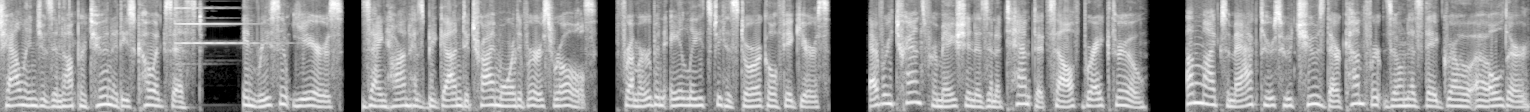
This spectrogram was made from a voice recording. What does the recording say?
challenges and opportunities coexist. In recent years, Zhang Han has begun to try more diverse roles, from urban elites to historical figures. Every transformation is an attempt at self-breakthrough. Unlike some actors who choose their comfort zone as they grow older,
